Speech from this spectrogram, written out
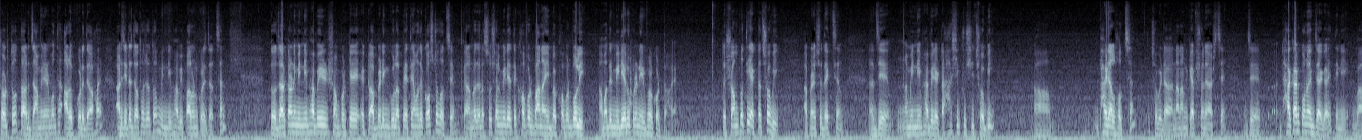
শর্ত তার জামিনের মধ্যে আরোপ করে দেওয়া হয় আর যেটা যথাযথ মিন্নি ভাবি পালন করে যাচ্ছেন। তো যার কারণে মিন্নি ভাবির সম্পর্কে একটু আপডেটিংগুলো পেতে আমাদের কষ্ট হচ্ছে, কারণ আমরা যারা সোশ্যাল মিডিয়াতে খবর বানাই বা খবর বলি, আমাদের মিডিয়ার উপরে নির্ভর করতে হয়। তো সম্প্রতি একটা ছবি আপনারা এসে দেখছেন, যে মিন্নি ভাবির একটা হাসি খুশি ছবি ভাইরাল হচ্ছে। ছবিটা নানান ক্যাপশনে আসছে। যে ঢাকার কোনো এক জায়গায় তিনি বা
